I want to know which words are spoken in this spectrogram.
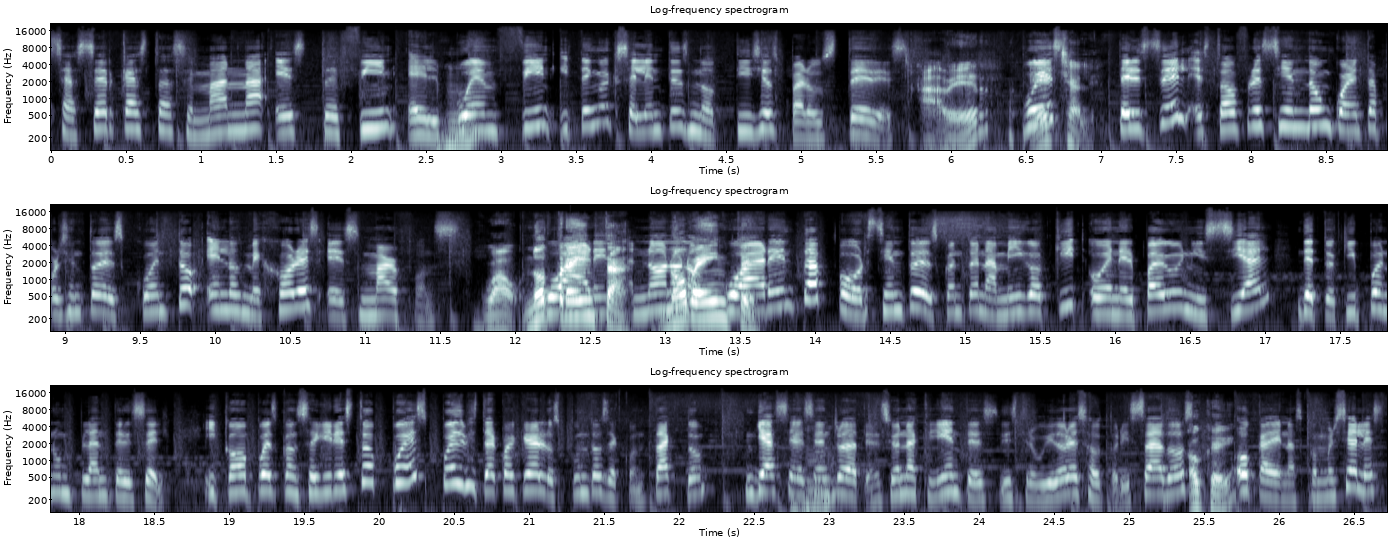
se acerca esta semana, este fin, el buen fin, y tengo excelentes noticias para ustedes. A ver, pues, échale. Telcel está ofreciendo un 40% de descuento en los mejores smartphones. Wow, no 30, no, no, no 20. 40% de descuento en Amigo Kit o en el pago inicial de tu equipo en un plan Telcel. ¿Y cómo puedes conseguir esto? Pues puedes visitar cualquiera de los puntos de contacto, ya sea el centro de atención a clientes, distribuidores autorizados o cadenas comerciales.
